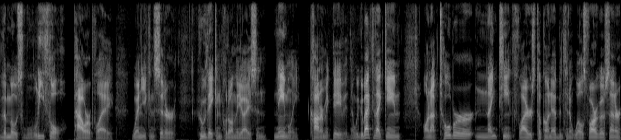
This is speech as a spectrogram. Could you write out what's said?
the most lethal power play when you consider who they can put on the ice, and namely Connor McDavid. Now we go back to that game on October 19th. Flyers took on Edmonton at Wells Fargo Center.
